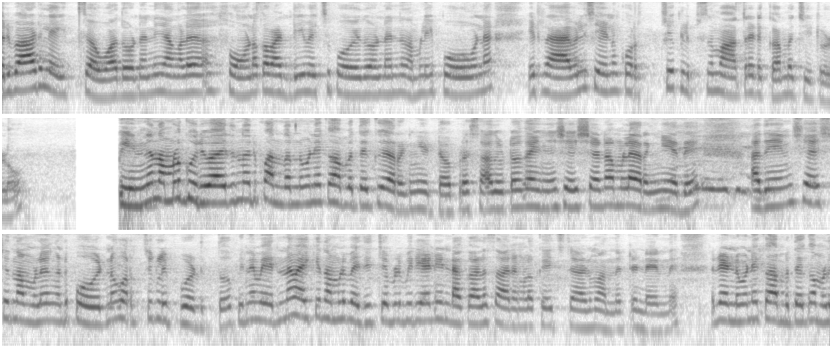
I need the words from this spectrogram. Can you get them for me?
ഒരുപാട് ലേറ്റ് ആവും. അതുകൊണ്ട് തന്നെ ഞങ്ങൾ ഫോണൊക്കെ വണ്ടിയിൽ വെച്ച് പോയതുകൊണ്ട് തന്നെ നമ്മൾ ഈ പോണ ഈ ട്രാവൽ ചെയ്യുന്ന കുറച്ച് ക്ലിപ്സ് മാത്രമേ എടുക്കാൻ പറ്റിയിട്ടുള്ളൂ. പിന്നെ നമ്മൾ ഗുരുവായൂരിൽ നിന്ന് ഒരു പന്ത്രണ്ട് മണിയൊക്കെ ആകുമ്പോഴത്തേക്ക് ഇറങ്ങി കേട്ടോ പ്രസാദൂട്ടോ കഴിഞ്ഞ ശേഷമാണ് നമ്മൾ ഇറങ്ങിയത്. അതിന് ശേഷം നമ്മൾ അങ്ങോട്ട് പോയിട്ട് കുറച്ച് ക്ലിപ്പ് എടുത്തു. പിന്നെ വരുന്ന വഴിക്ക് നമ്മൾ വെജിറ്റബിൾ ബിരിയാണി ഉണ്ടാക്കാനുള്ള സാധനങ്ങളൊക്കെ വെച്ചിട്ടാണ് വന്നിട്ടുണ്ടായിരുന്നത് രണ്ട് മണിയൊക്കെ ആകുമ്പോഴത്തേക്ക് നമ്മൾ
